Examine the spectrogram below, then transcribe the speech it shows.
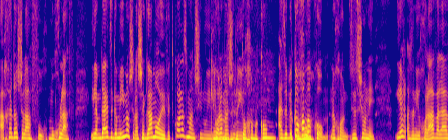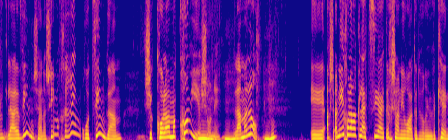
החדר שלה הפוך, מוחלף. היא למדה את זה גם מאימא שלה, שגם אוהבת כל הזמן שינויים, כן, כל אבל הזמן זה שינויים. בתוך המקום אז זה בתוך הקבוע. המקום, נכון, זה שונה. יש, אז אני יכולה אבל לה, להבין שאנשים אחרים רוצים גם שכל המקום יהיה Mm, שונה. mm-hmm. למה לא? מהמם. אה, עכשיו, אני יכולה רק להציע את איך שאני רואה את הדברים, וכן,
